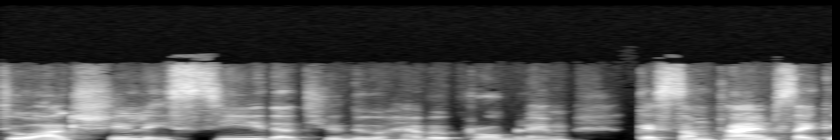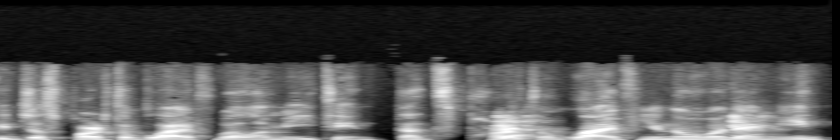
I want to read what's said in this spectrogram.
to actually see that you do have a problem because sometimes like it's just part of life well i'm eating that's part yeah. of life you know what yeah. i mean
